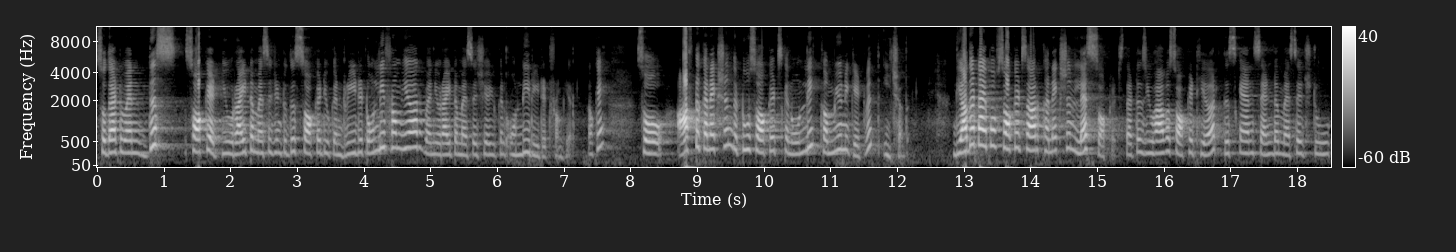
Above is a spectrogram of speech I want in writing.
So that when this socket you write a message into this socket you can read it only from here when you write a message here you can only read it from here. Okay. So, after connection the two sockets can only communicate with each other. The other type of sockets are connection less sockets that is you have a socket here this can send a message to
